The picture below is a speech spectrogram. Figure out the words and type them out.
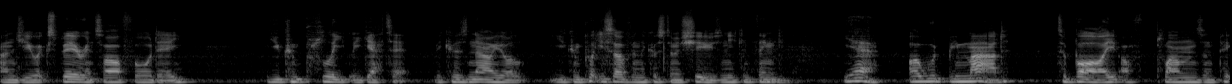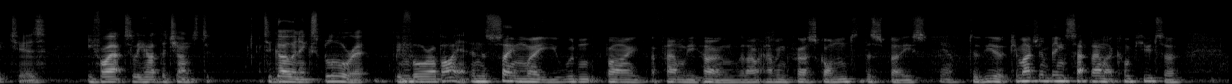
and you experience our 4D, you completely get it because now you're you can put yourself in the customer's shoes and you can think, mm. yeah, I would be mad to buy off plans and pictures if I actually had the chance to to go and explore it mm. before I buy it. In the same way, you wouldn't buy a family home without having first gone into the space Yeah. to view it. Can you imagine being sat down at a computer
